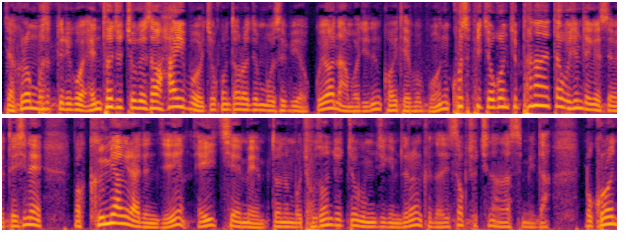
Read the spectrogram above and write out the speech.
자, 그런 모습들이고 엔터주 쪽에서 하이브 조금 떨어진 모습이었고요. 나머지는 거의 대부분 코스피 쪽은 좀 편안했다고 보시면 되겠어요. 대신에 뭐 금양이라든지 HMM 또는 뭐 조선주 쪽 움직임들은 그다지 썩 좋지는 않았습니다. 뭐 그런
